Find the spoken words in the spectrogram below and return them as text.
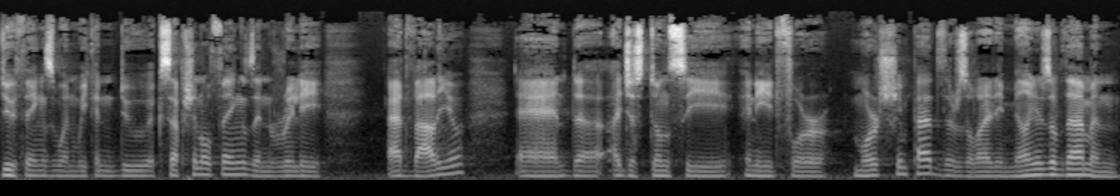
do things when we can do exceptional things and really add value. And uh, I just don't see a need for more shin pads. There's already millions of them, and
